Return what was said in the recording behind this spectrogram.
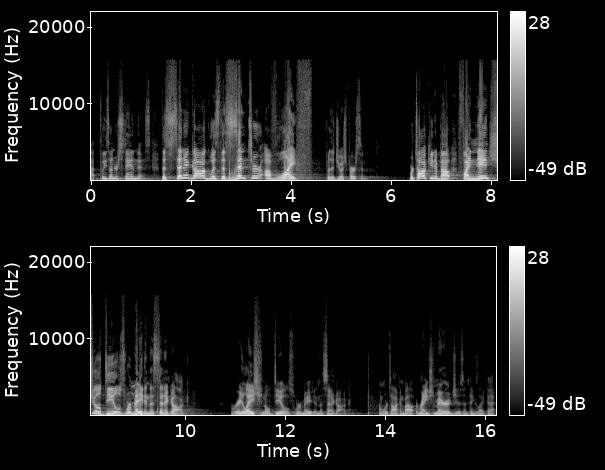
Uh, please understand this. The synagogue was the center of life for the Jewish person. We're talking about financial deals were made in the synagogue, relational deals were made in the synagogue. And we're talking about arranged marriages and things like that,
